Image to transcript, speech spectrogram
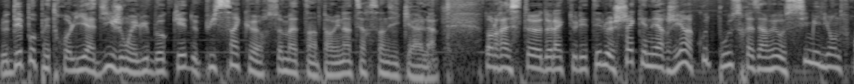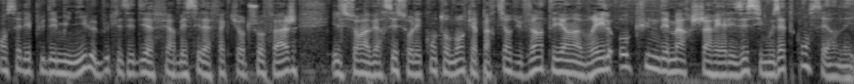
Le dépôt pétrolier à Dijon est lui bloqué depuis 5 heures ce matin par une intersyndicale. Dans le reste de l'actualité, le chèque énergie, un coup de pouce réservé aux 6 millions de Français les plus démunis. Le but, les aider à faire baisser la facture de chauffage. Il sera versé sur les comptes en banque à partir du 21 avril. Aucune démarche à réaliser si vous êtes concerné.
